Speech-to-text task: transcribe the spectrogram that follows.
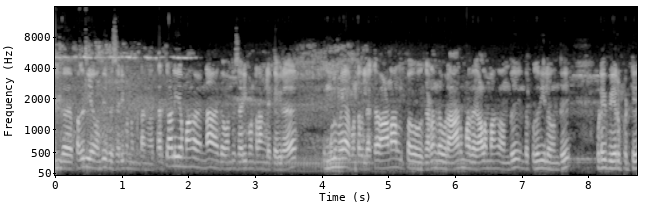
இந்த பகுதியை வந்து இதை சரி பண்ண மாட்டாங்க. தற்காலிகமாக என்ன இதை வந்து சரி பண்ணுறாங்களே தவிர முழுமையாக பண்ணுறதில்ல ஆனால் இப்போ கடந்த ஒரு ஆறு மாத காலமாக வந்து இந்த பகுதியில் வந்து உடைப்பு ஏற்பட்டு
